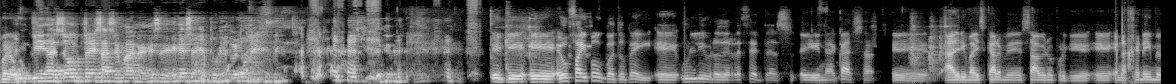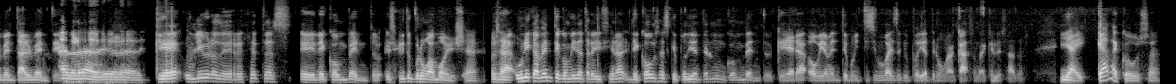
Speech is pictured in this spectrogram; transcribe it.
Bueno, un día son tres a semana en, ese, en esa época, pero... que, que eh, eu fai pouco atopei eh, un libro de recetas eh, na casa eh, Adri máis Carme sábeno porque eh, enajeneime mentalmente. É verdade, é verdade. Que é un libro de recetas eh, de convento escrito por unha monxa. O sea, únicamente comida tradicional de cousas que podían ter nun convento que era obviamente moitísimo máis do que podía ter unha casa naqueles anos. E hai cada cousa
